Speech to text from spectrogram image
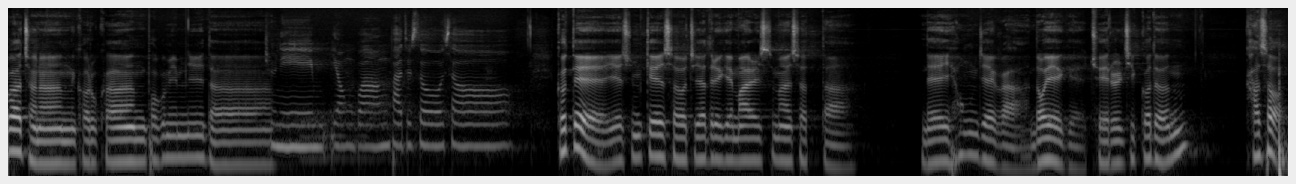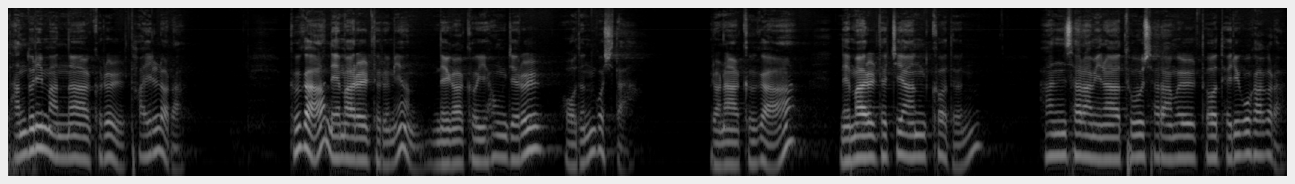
그리스도가 전한 거룩한 복음입니다. 주님 영광 받으소서. 그때 예수님께서 제자들에게 말씀하셨다. 내 형제가 너에게 죄를 짓거든 가서 단둘이 만나 그를 타일러라. 그가 내 말을 들으면 내가 그 형제를 얻은 것이다. 그러나 그가 내 말을 듣지 않거든 한 사람이나 두 사람을 더 데리고 가거라.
